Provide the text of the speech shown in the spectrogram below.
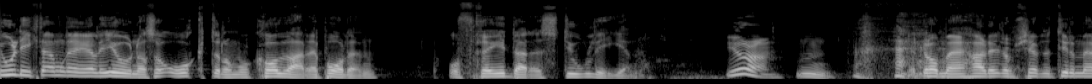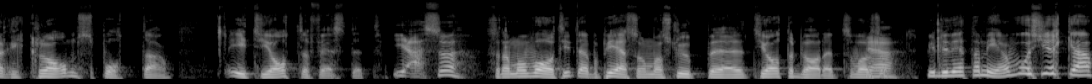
Olikt andra religioner så åkte de och kollade på den och fröjdade storligen. Gjorde de? Mm. De, hade, de köpte till och med reklamspottar i teaterfestet. Ja, så. Så när man var och tittade på pjäsen och man slog upp eh, teaterbladet så var det Ja. så. Vill du veta mer om vår kyrka?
